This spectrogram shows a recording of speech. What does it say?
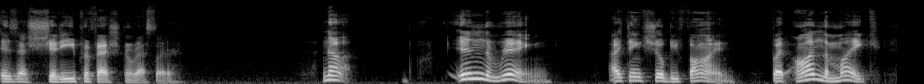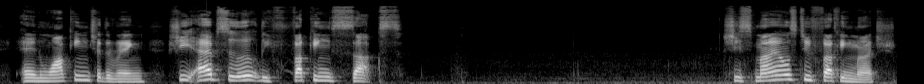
is a shitty professional wrestler. Now, in the ring, I think she'll be fine. But on the mic and walking to the ring, she absolutely fucking sucks. She smiles too fucking much.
